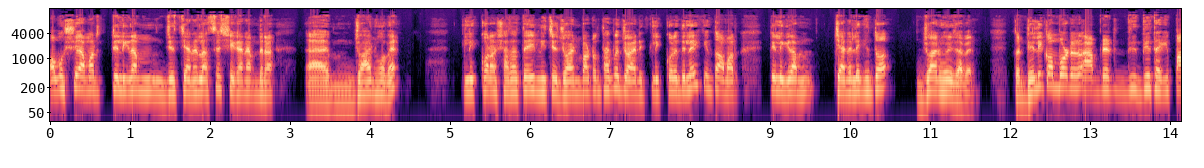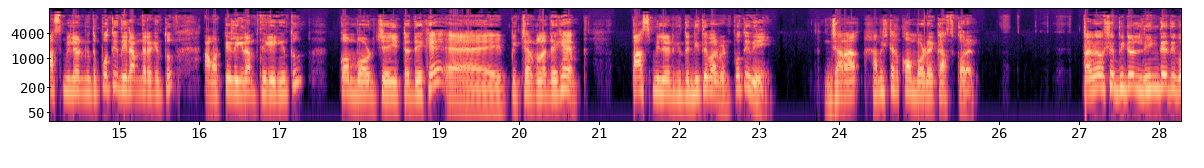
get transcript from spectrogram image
অবশ্যই আমার টেলিগ্রাম যে চ্যানেল আছে, সেখানে আপনারা জয়েন হবেন। ক্লিক করার সাথে সাথেই নিচে জয়েন বাটন থাকবে। জয়েনে ক্লিক করে দিলেই কিন্তু আমার টেলিগ্রাম চ্যানেলে কিন্তু জয়েন হয়ে যাবেন। তো ডেলি কম্বোর্ডের আপডেট দিয়ে থাকি পাঁচ মিলিয়ন কিন্তু প্রতিদিন আপনারা কিন্তু আমার টেলিগ্রাম থেকে কিন্তু কম্বোর্ড যে এটা দেখে পিকচারগুলো দেখে পাঁচ মিলিয়ন কিন্তু নিতে পারবেন প্রতিদিন যারা হামিস্টার কম্বোর্ডে কাজ করেন তো আমি অবশ্যই ভিডিওর লিঙ্ক দিয়ে দিব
